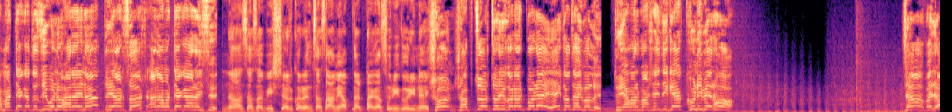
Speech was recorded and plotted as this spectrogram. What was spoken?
আমার টাকা তো জীবনেও হারাই না তুই আসছস আর আমার টাকা হারাইছে। না চাচা বিশ্বাস করেন চাচা আমি আপনার টাকা চুরি করি নাই। শোন সব চোর চুরি করার পরে এই কথাই বলে তুই আমার বাসায় থেকে এক্ষুনি বের হ। যা বাইর হ।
